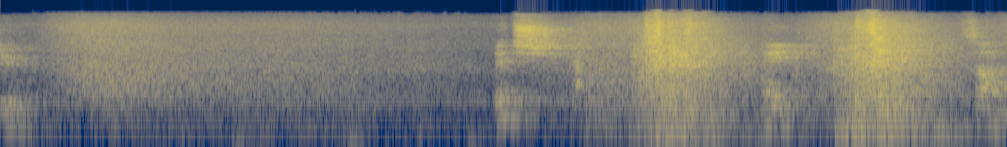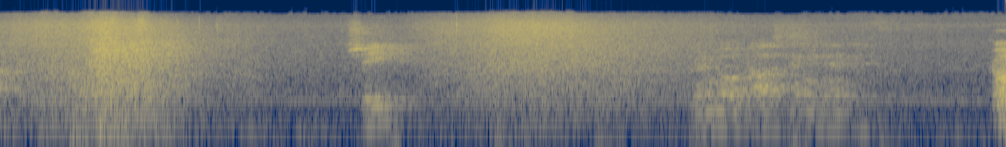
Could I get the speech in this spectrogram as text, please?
two, 一、二、三、四。We're gonna go, guys. Hang in there. Go.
